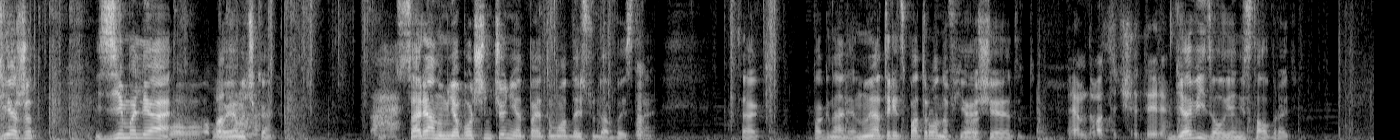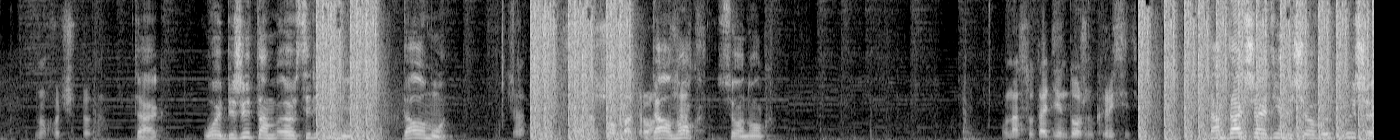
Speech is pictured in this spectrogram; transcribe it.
держит земля? Патроны. эмочка. А, Сорян, у меня больше ничего нет, поэтому отдай сюда быстро. Так, погнали. Ну, я 30 патронов, я вообще этот... М24. Я видел, я не стал брать. Ну, хоть что-то. Так. Ой, бежит там э, в середине. Дал ему. Всё, нашел патрон. Дал нок. Все, нок. У нас тут один должен крысить. Там дальше один еще вы- выше.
